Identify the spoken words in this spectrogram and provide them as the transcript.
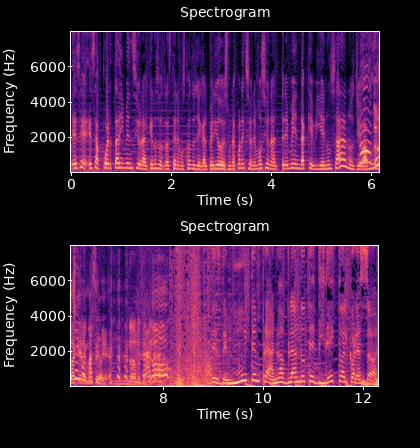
ese- esa puerta dimensional que nosotras tenemos cuando llega el periodo. Es una conexión emocional tremenda que bien usada nos lleva No la mucha queremos información. tener. No, no se No. Desde muy temprano hablándote directo al corazón.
